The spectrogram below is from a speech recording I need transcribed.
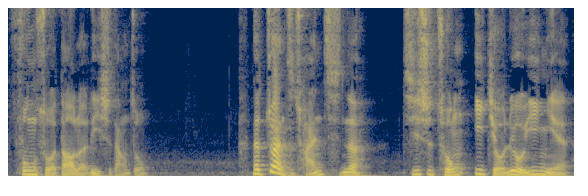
封锁到了历史当中。那转子传奇呢？其实从一九六一年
